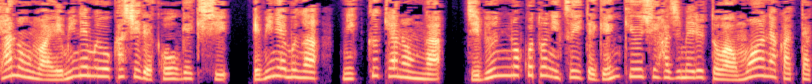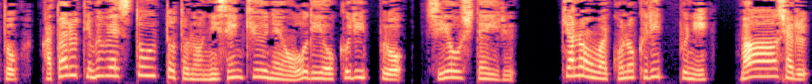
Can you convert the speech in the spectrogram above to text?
キャノンはエミネムを歌詞で攻撃し、エミネムがニック・キャノンが自分のことについて言及し始めるとは思わなかったと、語るティム・ウェストウッドとの2009年オーディオクリップを使用している。キャノンはこのクリップに、マーシャル、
